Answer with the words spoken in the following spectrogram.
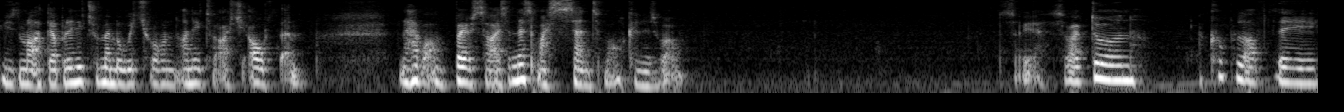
using them like that but I need to remember which one. I need to actually alter them. And I have it on both sides. And this is my centre marking as well. So yeah. So I've done a couple of the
